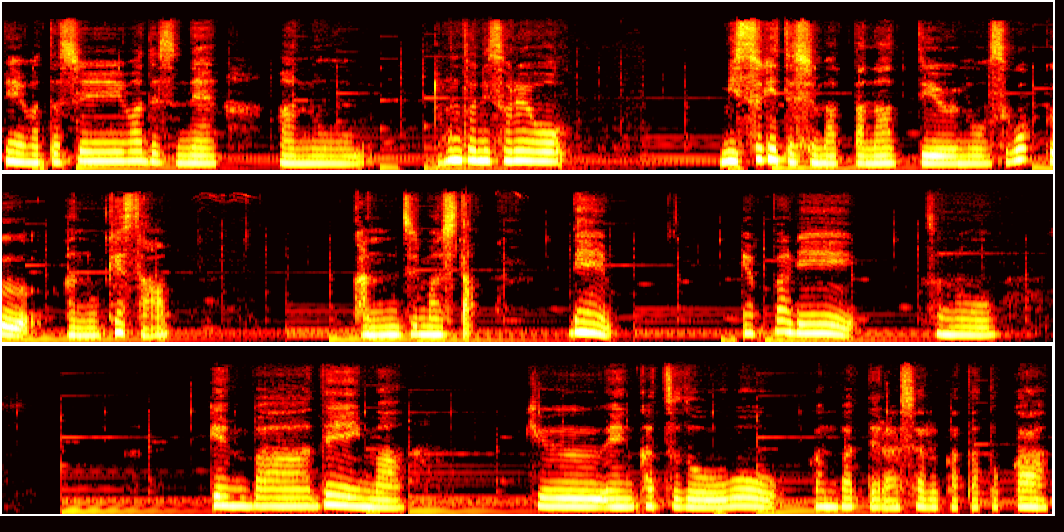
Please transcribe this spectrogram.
で、私はですね、あの、本当にそれを見すぎてしまったなっていうのをすごく、あの、今朝、感じました。で、やっぱり、その、現場で今、救援活動を頑張ってらっしゃる方とか、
